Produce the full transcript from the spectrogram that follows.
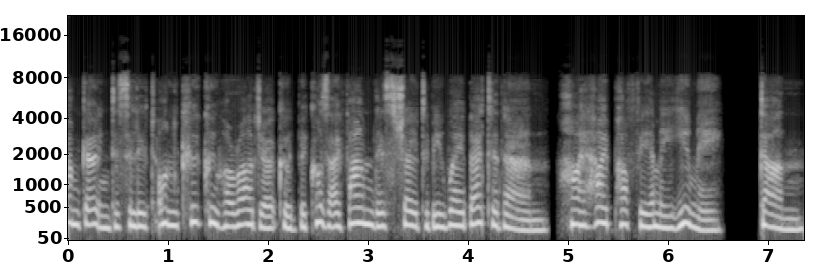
am going to salute on Kuu Kuu Harajuku because I found this show to be way better than Hi Hi Puffy Ami Yumi. Done.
